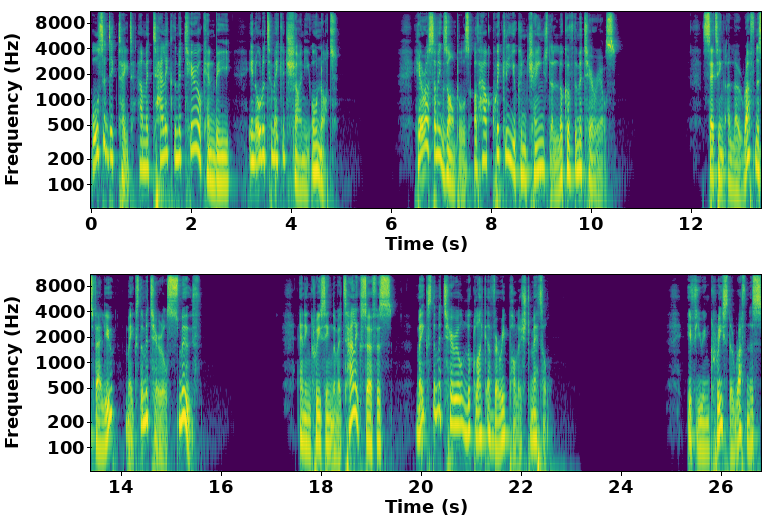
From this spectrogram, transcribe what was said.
also dictate how metallic the material can be in order to make it shiny or not. Here are some examples of how quickly you can change the look of the materials. Setting a low roughness value makes the material smooth. And increasing the metallic surface makes the material look like a very polished metal. If you increase the roughness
